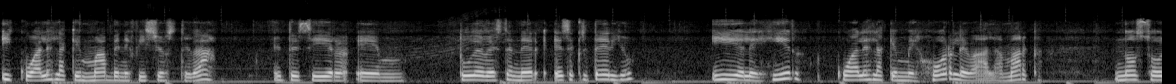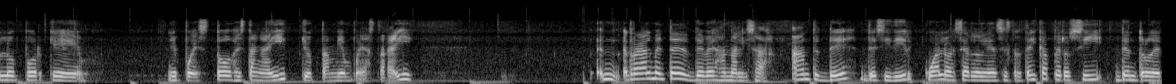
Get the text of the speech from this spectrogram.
y cuál es la que más beneficios te da. Es decir, em, tú debes tener ese criterio y elegir cuál es la que mejor le va a la marca. No solo porque eh, pues todos están ahí, yo también voy a estar ahí. Realmente debes analizar antes de decidir cuál va a ser la alianza estratégica, pero sí dentro de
